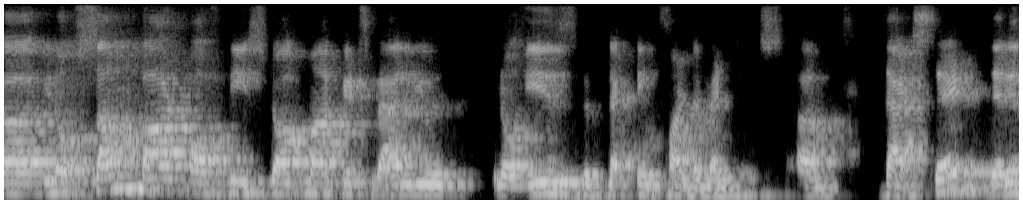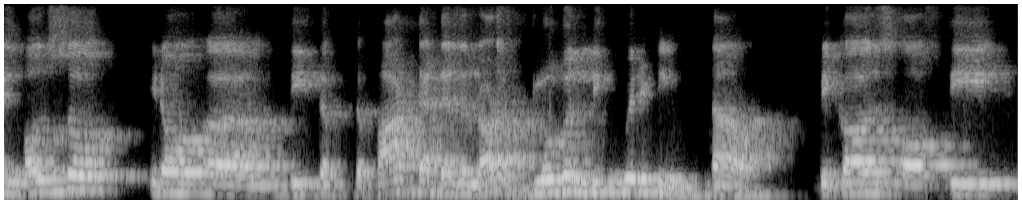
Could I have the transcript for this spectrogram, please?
uh, you know, some part of the stock market's value you know, is reflecting fundamentals. Um, that said, there is also, you know, uh, the, the, the part that there's a lot of global liquidity now because of the,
